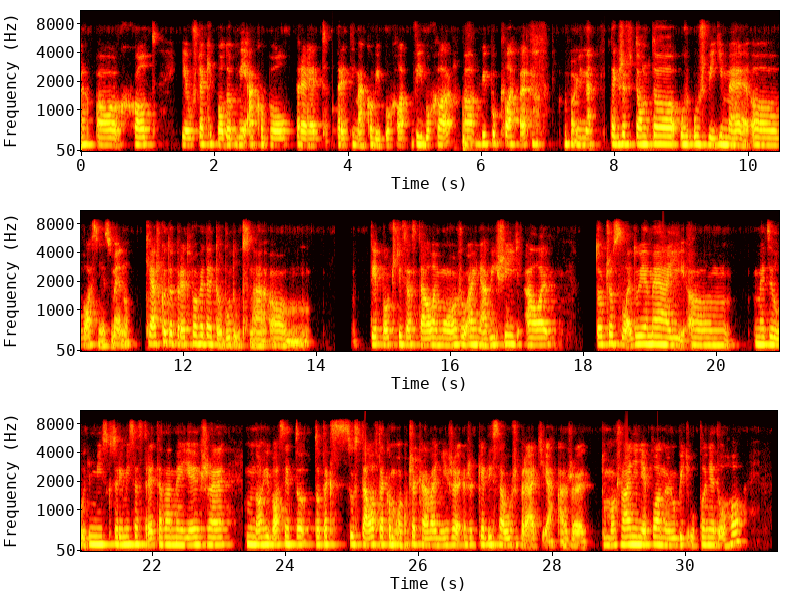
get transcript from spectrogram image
chod je už taký podobný, ako bol pred, pred tým, ako vybuchla, vybuchla, vypukla pardon, vojna. Takže v tomto už, vidíme vlastne zmenu. Ťažko to predpovedať do budúcna. O, tie počty sa stále môžu aj navýšiť, ale to, čo sledujeme aj um, medzi ľuďmi, s ktorými sa stretávame, je, že mnohí vlastne to, to tak sú stále v takom očakávaní, že, že kedy sa už vrátia a že tu možno ani neplánujú byť úplne dlho,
